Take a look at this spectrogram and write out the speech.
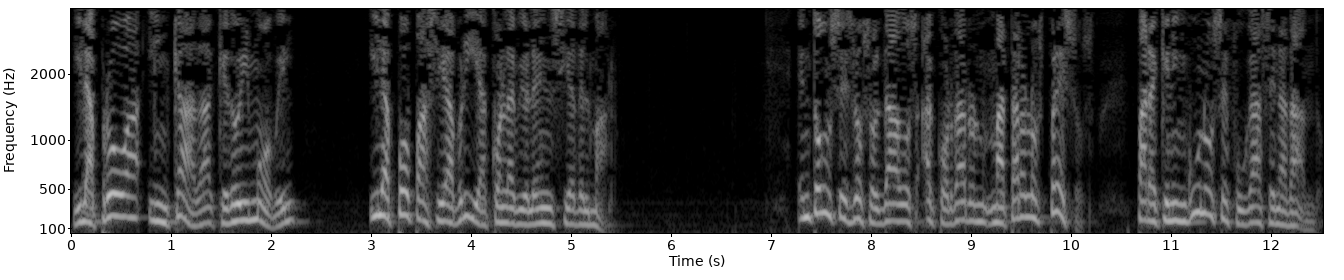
y la proa hincada quedó inmóvil, y la popa se abría con la violencia del mar. Entonces los soldados acordaron matar a los presos, para que ninguno se fugase nadando.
